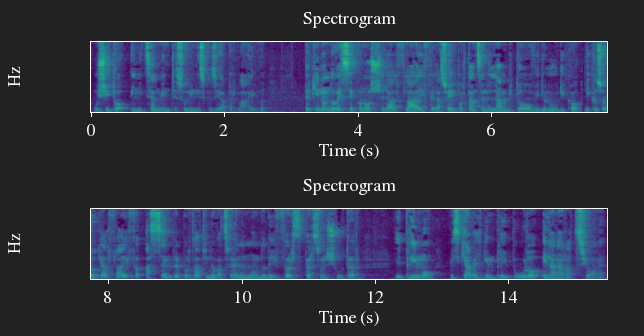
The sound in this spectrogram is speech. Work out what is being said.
uscito inizialmente solo in esclusiva per Vive. Per chi non dovesse conoscere Half-Life e la sua importanza nell'ambito videoludico, dico solo che Half-Life ha sempre portato innovazione nel mondo dei first person shooter. Il primo mischiava il gameplay puro e la narrazione,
